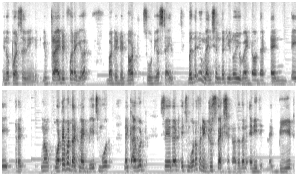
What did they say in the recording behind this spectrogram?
you know, pursuing it. You tried it for a year, but it did not suit your style. But then you mentioned that you know you went on that 10 day trip. Now, whatever that might be, it's more like I would say that it's more of an introspection rather than anything. Like be it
